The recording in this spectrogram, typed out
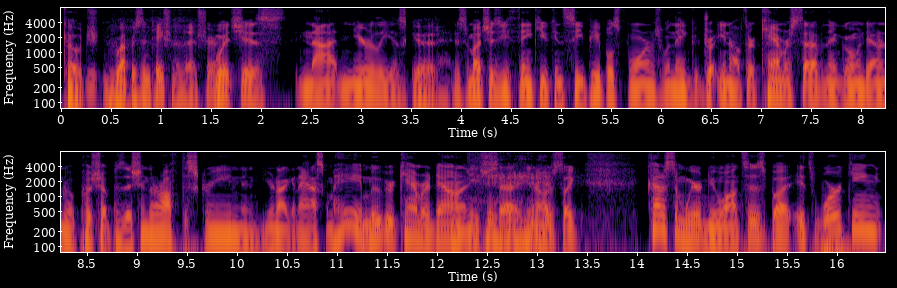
coach. Mm-hmm. representation of that. Sure. Which is not nearly as good. As much as you think you can see people's forms when they, you know, if their camera's set up and they're going down into a push up position, they're off the screen and you're not going to ask them, hey, move your camera down on each set. You know, it's like kind of some weird nuances, but it's working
